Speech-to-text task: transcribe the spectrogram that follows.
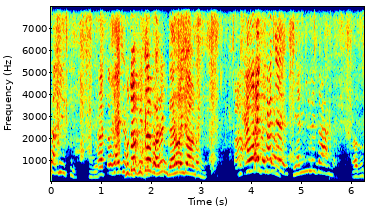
ચાલી હા તો હેડ હું તો ખીચા ભરીને ઘર લઈ જવાનો હું આવો ખાજે હેડ લઈ જવાનો સારું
